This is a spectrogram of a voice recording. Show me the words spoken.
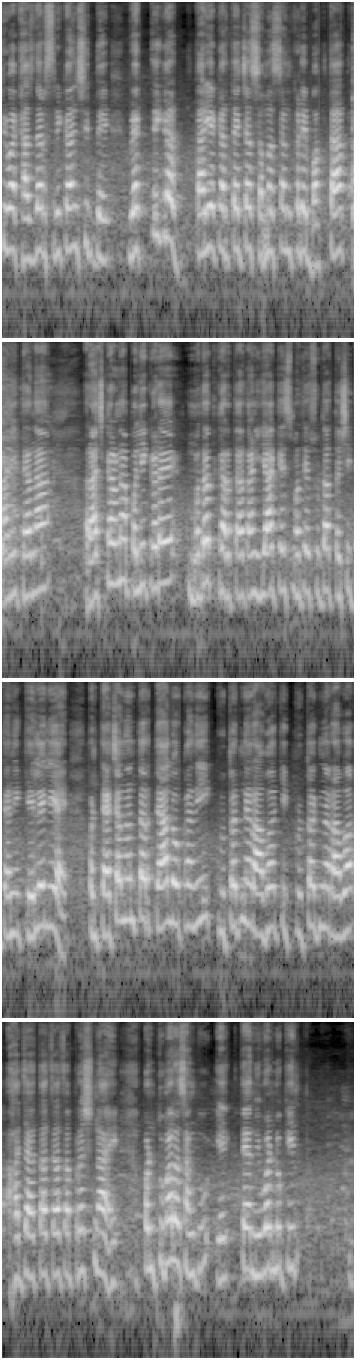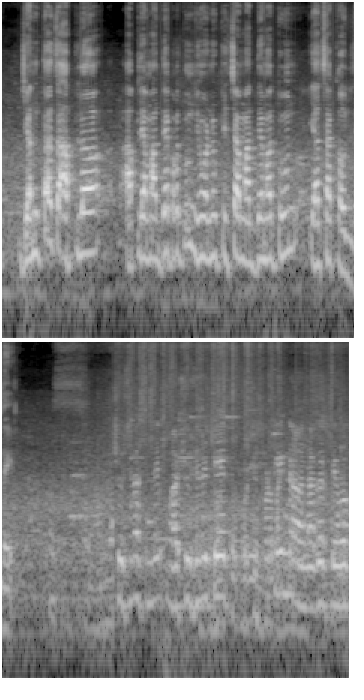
किंवा खासदार श्रीकांत शिंदे व्यक्तिगत कार्यकर्त्याच्या समस्यांकडे बघतात आणि त्यांना राजकारणापलीकडे मदत करतात आणि या केसमध्ये सुद्धा तशी त्यांनी केलेली आहे. पण त्याच्यानंतर त्या लोकांनी कृतज्ञ राहावं की कृतज्ञ राहावं हा जाताचा प्रश्न आहे. पण तुम्हाला सांगतो एक त्या निवडणुकीत जनताच आपलं आपल्या माध्यमातून निवडणुकीच्या माध्यमातून याचा कौल देईल. शिवसेना शिवसेनेचे तीन नगरसेवक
